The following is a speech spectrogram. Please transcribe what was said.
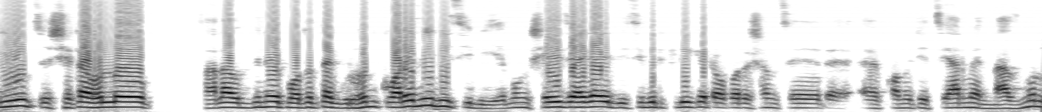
নিউজ সেটা হলো সালাউদ্দিনের পদত্যাগ গ্রহণ করেনি বিসিবি এবং সেই জায়গায় বিসিবির ক্রিকেট অপারেশনস এর কমিটির চেয়ারম্যান নাজমুল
